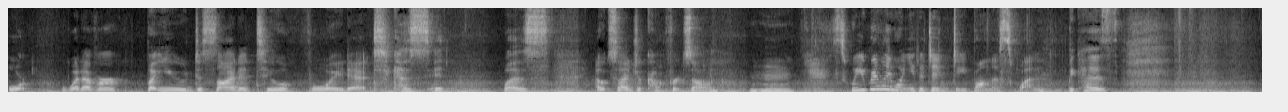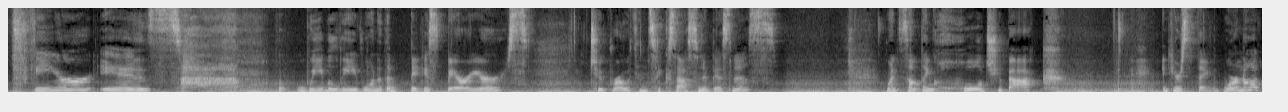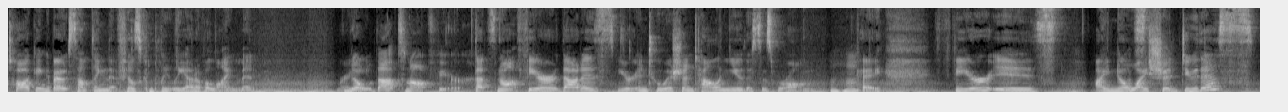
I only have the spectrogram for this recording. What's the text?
or whatever. But you decided to avoid it because it was outside your comfort zone. So we really want you to dig deep on this one because fear is, we believe, one of the biggest barriers to growth and success in a business. When something holds you back, and here's the thing we're not talking about something that feels completely out of alignment. Right? No, that's not fear. That's not fear. That is your intuition telling you this is wrong. Mm-hmm. Okay. Fear is, I know I should do this,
